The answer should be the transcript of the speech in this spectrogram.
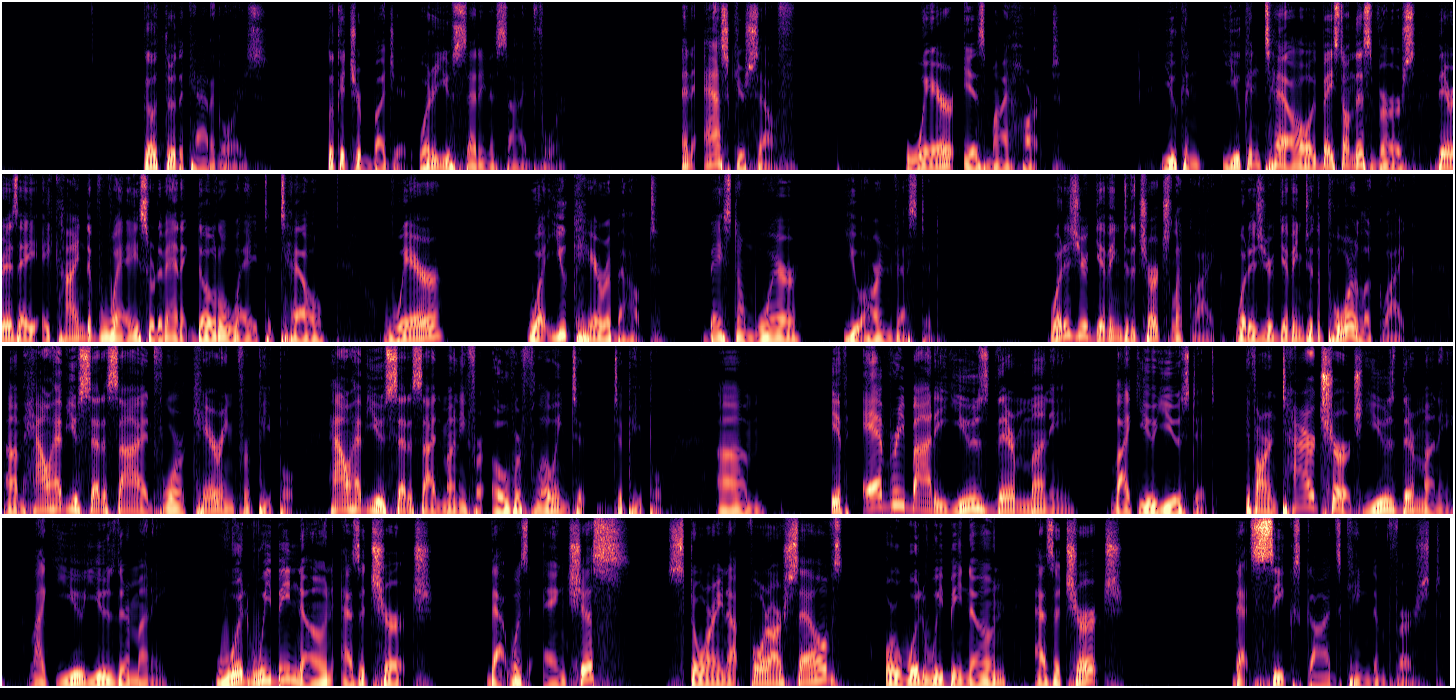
Go through the categories. Look at your budget. What are you setting aside for? And ask yourself, where is my heart? you can you can tell based on this verse there is a, a kind of way sort of anecdotal way to tell where what you care about based on where you are invested what does your giving to the church look like? What does your giving to the poor look like? Um, how have you set aside for caring for people? How have you set aside money for overflowing to, to people? Um, if everybody used their money like you used it if our entire church used their money like you use their money, would we be known as a church that was anxious, storing up for ourselves, or would we be known as a church that seeks God's kingdom first?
